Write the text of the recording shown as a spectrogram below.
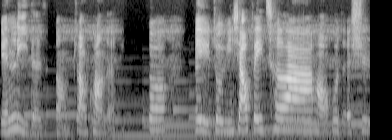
原理的这种状况的，说可以坐云霄飞车啊，好，或者是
